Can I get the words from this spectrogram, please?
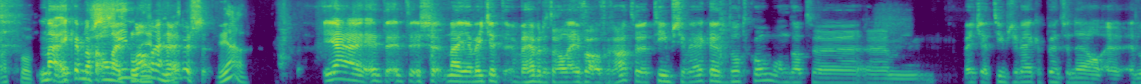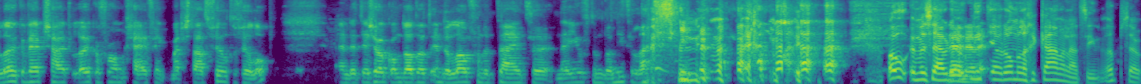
wat voor nou, ik heb nog allerlei plannen. Hè, dus, ja. Ja, het, het is, eh, nou ja, weet je, we hebben het er al even over gehad. Uh, teamsdiewerken.com, omdat, uh, um, weet je, teamsdiewerken.nl, een leuke website, leuke vormgeving, maar er staat veel te veel op. En dat is ook omdat het in de loop van de tijd. Uh, nee, je hoeft hem dan niet te laten zien. oh, en we zouden ook niet jouw rommelige kamer laten zien. Zo.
